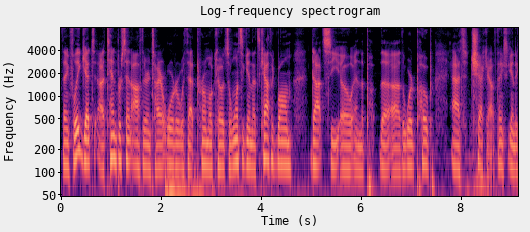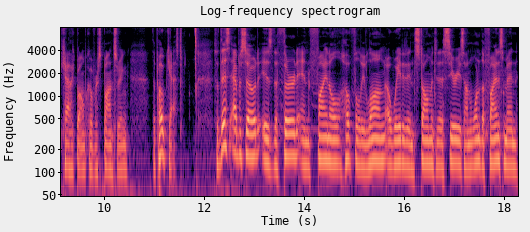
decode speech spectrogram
thankfully, get uh, 10% off their entire order with that promo code. So once again, that's CatholicBalm.co and the the uh, the word Pope at checkout. Thanks again to Catholic Balm Co for sponsoring the Popecast. So, this episode is the third and final, hopefully long awaited installment in a series on one of the finest men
